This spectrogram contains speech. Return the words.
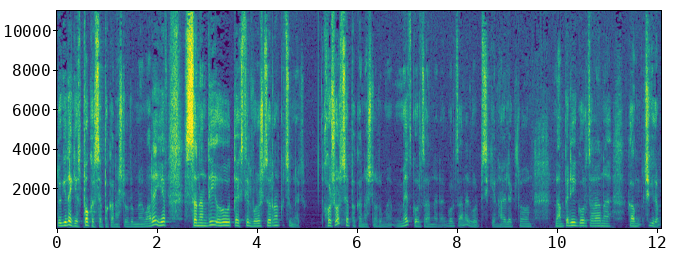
Դու գիտեք, ես փոքր սեփականաշնորհում եմ արել եւ սննդի ու տեքստիլ որոշ ձեռնարկություններ խոշոր սեփականաշնորհում է մեծ գործարանները, գործարաններ, որպեսզի կեն հայ էլեկտրոն, լամպերի գործարանը կամ, չգիտեմ,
